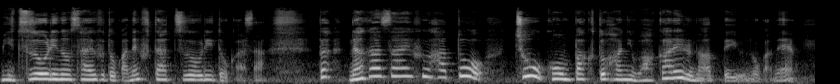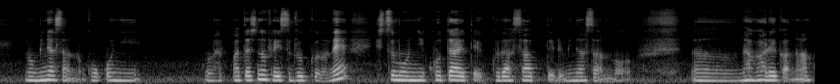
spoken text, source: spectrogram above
三つ折りの財布とかね二つ折りとかさやっぱ長財布派と超コンパクト派に分かれるなっていうのがねもう皆さんのここに私のフェイスブックのね質問に答えてくださってる皆さんの、うん、流れかな。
